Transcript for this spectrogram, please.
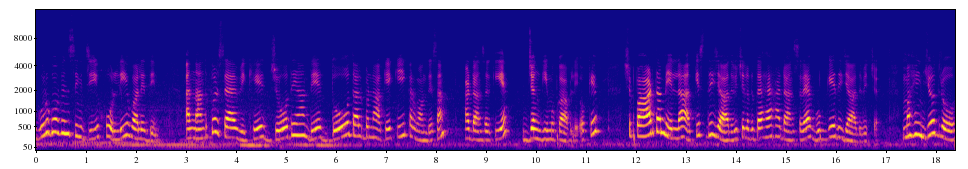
ਗੁਰੂ ਗੋਬਿੰਦ ਸਿੰਘ ਜੀ ਹੋਲੀ ਵਾਲੇ ਦਿਨ ਆਨੰਦਪੁਰ ਸਾਹਿਬ ਵਿਖੇ ਯੋਧਿਆਂ ਦੇ ਦੋ ਦਲ ਬਣਾ ਕੇ ਕੀ ਕਰਵਾਉਂਦੇ ਸਨ? ਸਾਡਾ ਆਨਸਰ ਕੀ ਹੈ? ਜੰਗੀ ਮੁਕਾਬਲੇ ਓਕੇ ਛਪਾੜ ਦਾ ਮੇਲਾ ਕਿਸ ਦੀ ਯਾਦ ਵਿੱਚ ਲੱਗਦਾ ਹੈ? ਸਾਡਾ ਆਨਸਰ ਹੈ ਗੁੱਗੇ ਦੀ ਯਾਦ ਵਿੱਚ। ਮਹਿੰਜੋਦੜੋ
